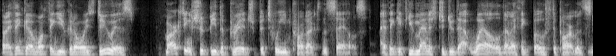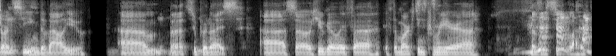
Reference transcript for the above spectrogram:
But I think uh, one thing you can always do is marketing should be the bridge between product and sales. I think if you manage to do that well, then I think both departments start mm-hmm. seeing the value. Um, but that's super nice. Uh, so Hugo, if uh, if the marketing career uh, doesn't seem like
